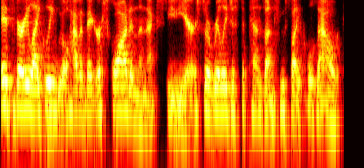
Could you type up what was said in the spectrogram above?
it's very likely we'll have a bigger squad in the next few years. So it really just depends on who cycles out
